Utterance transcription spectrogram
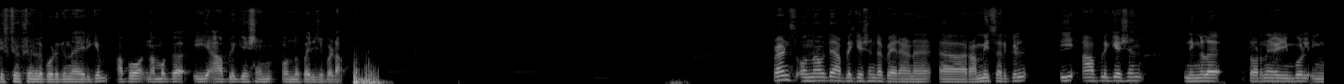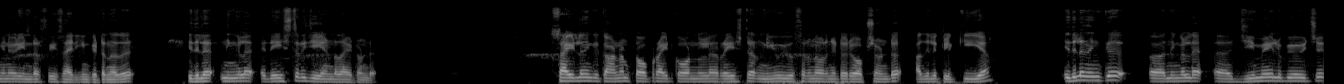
ഡിസ്ക്രിപ്ഷനിൽ കൊടുക്കുന്നതായിരിക്കും. അപ്പോൾ നമുക്ക് ഈ ആപ്ലിക്കേഷൻ ഒന്ന് പരിചയപ്പെടാം. ഫ്രണ്ട്സ് ഒന്നാമത്തെ ആപ്ലിക്കേഷന്റെ പേരാണ് റമ്മി സർക്കിൾ ഈ ആപ്ലിക്കേഷൻ നിങ്ങൾ തുറന്നു കഴിയുമ്പോൾ ഇങ്ങനെ ഒരു ഇന്റർഫേസ് ആയിരിക്കും കിട്ടുന്നത്. ഇതിൽ നിങ്ങൾ രജിസ്റ്റർ ചെയ്യേണ്ടതായിട്ടുണ്ട്. സൈഡിൽ നിങ്ങൾക്ക് കാണാം ടോപ്പ് റൈറ്റ് കോർണറിൽ രജിസ്റ്റർ ന്യൂ യൂസർ എന്ന് പറഞ്ഞിട്ട് ഒരു ഓപ്ഷൻ ഉണ്ട്. അതിൽ ക്ലിക്ക് ചെയ്യുക. ഇതിൽ നിങ്ങൾക്ക് നിങ്ങളുടെ ജിമെയിൽ ഉപയോഗിച്ച്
